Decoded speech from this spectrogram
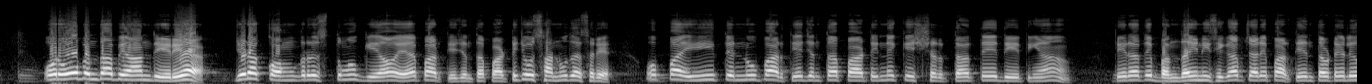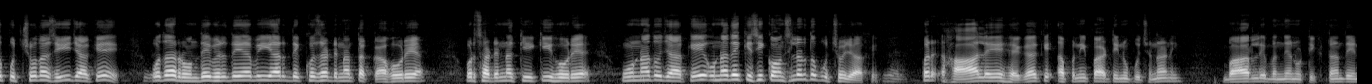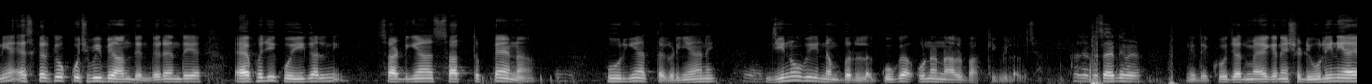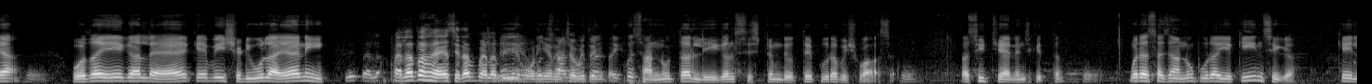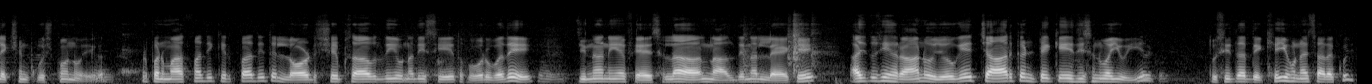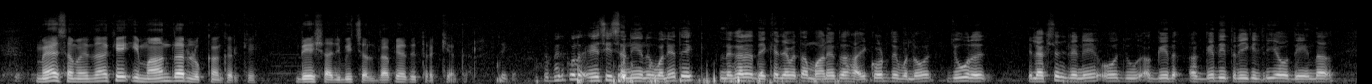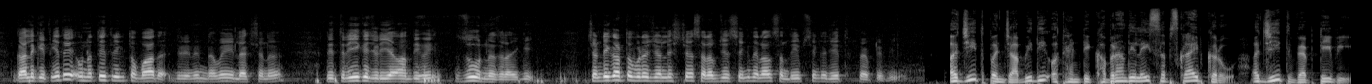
ਔਰ ਉਹ ਬੰਦਾ ਬਿਆਨ ਦੇ ਰਿਹਾ, ਜਿਹੜਾ ਕਾਂਗਰਸ ਤੋਂ ਗਿਆ ਹੋਇਆ ਭਾਰਤੀ ਜਨਤਾ ਪਾਰਟੀ 'ਚ, ਉਹ ਸਾਨੂੰ ਦੱਸ ਰਿਹਾ, ਉਹ ਭਾਈ ਤੈਨੂੰ ਭਾਰਤੀ ਜਨਤਾ ਪਾਰਟੀ ਨੇ ਕਿਸ ਸ਼ਰਤਾਂ ਤੇ ਦੇਤੀਆਂ? ਤੇਰਾ ਤੇ ਬੰਦਾ ਹੀ ਨਹੀਂ ਸੀਗਾ ਵਿਚਾਰੇ ਭਾਰਤੀ ਜਨਤਾ ਪਾਰਟੀ ਵਾਲੇ ਉਹ ਪੁੱਛੋ ਤਾਂ ਸਹੀ ਜਾ ਕੇ। ਉਹ ਤਾਂ ਰੋਂਦੇ ਫਿਰਦੇ ਆ ਵੀ ਯਾਰ ਦੇਖੋ ਸਾਡੇ ਨਾਲ ਧੱਕਾ ਹੋ ਰਿਹਾ ਔਰ ਸਾਡੇ ਨਾਲ ਕੀ ਕੀ ਹੋ ਰਿਹਾ। ਉਹਨਾਂ ਤੋਂ ਜਾ ਕੇ ਉਹਨਾਂ ਦੇ ਕਿਸੇ ਕਾਉਂਸਲਰ ਤੋਂ ਪੁੱਛੋ ਜਾ ਕੇ। ਪਰ ਹਾਲ ਇਹ ਹੈਗਾ ਕਿ ਆਪਣੀ ਪਾਰਟੀ ਨੂੰ ਪੁੱਛਣਾ ਨਹੀਂ। ਬਾਹਰਲੇ ਬੰਦਿਆਂ ਨੂੰ ਟਿਕਟਾਂ ਦੇਣੀਆਂ ਇਸ ਕਰਕੇ ਉਹ ਕੁਝ ਵੀ ਬਿਆਨ ਦਿੰਦੇ ਰਹਿੰਦੇ ਆ। ਇਹੋ ਜੀ ਕੋਈ ਗੱਲ ਨਹੀਂ। ਸਾਡੀਆਂ ਸੱਤ ਭੈਣਾਂ ਪੂਰੀਆਂ ਤਗੜੀਆਂ ਨੇ। ਜਿਹਨੂੰ ਵੀ ਨੰਬਰ ਲੱਗੂਗਾ ਉਹਨਾਂ ਨਾਲ ਬਾਕੀ ਵੀ ਲੱਗ ਜਾਣ ਹਜੇ ਡਿਸਾਈਡ ਨਹੀਂ ਹੋਇਆ। ਨਹੀਂ ਦੇਖੋ ਜਦ ਮੈਂ ਕਹਿੰਦਾ ਸ਼ਡਿਊਲ ਹੀ ਨਹੀਂ ਆਇਆ ਉਹ ਤਾਂ ਇਹ ਗੱਲ ਹੈ ਕਿ ਵੀ ਸ਼ਡਿਊਲ ਆਇਆ ਨਹੀਂ। ਨਹੀਂ ਪਹਿਲਾਂ ਪਹਿਲਾਂ ਤਾਂ ਹੈ ਸੀ ਨਾ ਪਹਿਲਾਂ ਵੀ ਹੋਣੀਆਂ ਨੇ 24 ਤਰੀਕ ਤੱਕ। ਦੇਖੋ ਸਾਨੂੰ ਤਾਂ ਲੀਗਲ ਸਿਸਟਮ ਦੇ ਉੱਤੇ ਪੂਰਾ ਵਿਸ਼ਵਾਸ ਹੈ। ਅਸੀਂ ਚੈਲੰਜ ਕੀਤਾ। ਔਰ ਅਸਾਂ ਸਾਨੂੰ ਪੂਰਾ ਯਕੀਨ ਸੀਗਾ ਕਿ ਇਲੈਕਸ਼ਨ ਪੋਸਟਪੋਨ ਹੋਏਗਾ। ਪਰ ਪਰਮਾਤਮਾ ਦੀ ਕਿਰਪਾ ਦੀ ਤੇ ਲਾਰਡਸ਼ਿਪ ਸਾਹਿਬ ਦੀ ਉਹਨਾਂ ਦੀ ਸਿਹਤ ਹੋਰ ਵਧੇ ਜਿਨ੍ਹਾਂ ਨੇ ਇਹ ਫੈਸਲਾ ਨਾਲ ਦੇ ਨਾਲ ਲੈ ਕੇ ਅੱਜ ਤੁਸੀਂ ਹੈਰਾਨ ਹੋ ਜਾਓਗੇ 4 ਘੰਟੇ ਕੇਸ ਦੀ ਸੁਣਵਾਈ ਹੋਈ ਹੈ। ਤੁਸੀਂ ਤਾਂ ਦੇਖਿਆ ਹੀ ਹੋਣਾ ਸਾਰਾ ਕੁਝ। ਮੈਂ ਸਮਝਦਾ ਕਿ ਇਮਾਨਦਾਰ ਲੋਕਾਂ ਕਰਕੇ ਦੇਸ਼ ਅੱਜ ਵੀ ਚੱਲਦਾ ਪਿਆ ਤੇ ਤਰੱਕੀਆਂ ਕਰ ਰਿਹਾ। ਠੀਕ ਹੈ। ਤੇ ਬਿਲਕੁਲ ਇਹ ਸੀ ਸਨੀ ਅਨੂਵਾਲੀਆ ਤੇ ਨਗਰ ਦੇਖਿਆ ਜਾਵੇ ਤਾਂ ਮਾਨਯੋਗ ਹਾਈ ਕੋਰਟ ਦੇ ਵੱਲੋਂ ਜੂਰ ਇਲੈਕਸ਼ਨ ਜਿਹੜੇ ਨੇ ਉਹ ਜੂਰ ਅੱਗੇ ਅੱਗੇ ਦੀ ਤਰੀਕ ਜਿਹੜੀ ਆ ਉਹ ਦੇਣ ਦਾ ਗੱਲ ਕੀਤੀ ਹੈ ਤੇ 29 ਤਰੀਕ ਤੋਂ ਬਾਅਦ ਜਿਹੜੇ ਨੇ ਨਵੇਂ ਇਲੈਕਸ਼ਨ ਦੀ ਤਰੀਕ ਜਿਹੜੀ ਆ ਆਂਦੀ ਹੋਈ ਜ਼ਰੂਰ ਨਜ਼ਰ ਆਏਗੀ। ਚੰਡੀਗੜ੍ਹ ਤੋਂ ਵੀਡੀਓ ਜਰਨਲਿਸਟ ਸਰਬਜੀਤ ਸਿੰਘ ਦੇ ਨਾਲ ਸੰਦੀਪ ਸਿੰਘ ਅਜੀਤ ਵੈਬ ਟੀਵੀ। ਅਜੀਤ ਪੰਜਾਬੀ ਦੀ ਆਥੈਂਟਿਕ ਖਬਰਾਂ ਦੇ ਲਈ ਸਬਸਕ੍ਰਾਈਬ ਕਰੋ ਅਜੀਤ ਵੈਬ ਟੀਵੀ।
